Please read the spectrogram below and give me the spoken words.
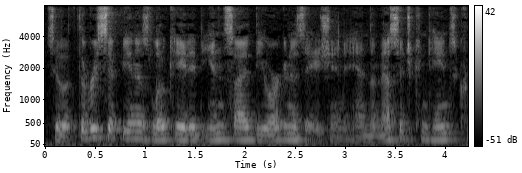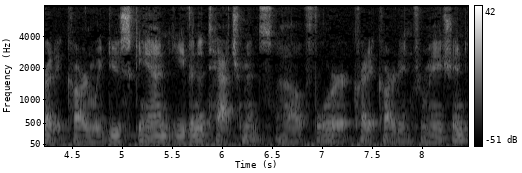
So if the recipient is located inside the organization and the message contains credit card, and we do scan even attachments uh, for credit card information,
